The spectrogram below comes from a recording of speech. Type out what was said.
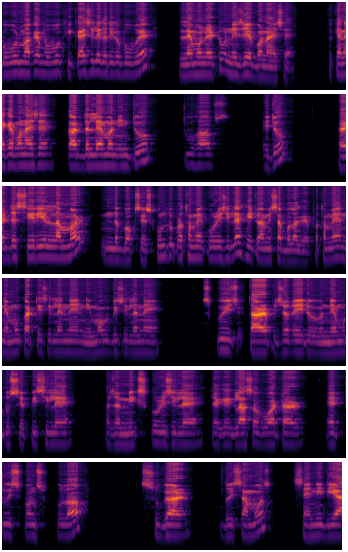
বুবুৰ মাকে বুবুক শিকাইছিলে গতিকে বুবুৱে লেমনেডটো নিজে বনাইছে। তো কেনেকৈ বনাইছে cut the lemon into two halves এইটো write the serial number in the boxes কোনটো প্ৰথমে কৰিছিলে সেইটো আমি চাব লাগে প্ৰথমে নেমু কাটিছিলে নে নিমখ দিছিলে নে স্কুইজ তাৰপিছত এইটো নেমুটো চেপিছিলে তাৰপিছত মিক্স কৰিছিলে a glass of water add two spoonful of sugar দুই চামুচ চেনি দিয়া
